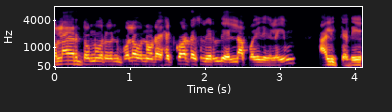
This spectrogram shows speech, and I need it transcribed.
தொள்ளாயிரத்தி தொண்ணூறுன்னு போல் உன்னோட ஹெட் குவார்ட்டர்ஸில் இருந்து எல்லா பகுதிகளையும் அளித்தது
